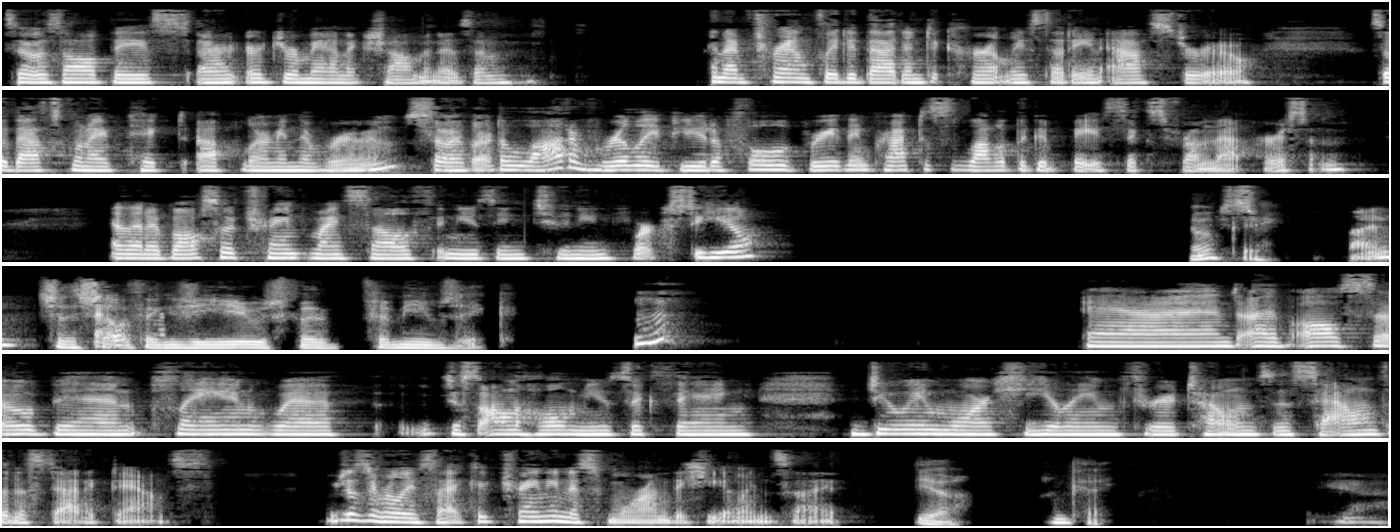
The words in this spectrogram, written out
so it was all based or, or Germanic shamanism, and I've translated that into currently studying Asatru. So that's when I picked up learning the runes. So I learned a lot of really beautiful breathing practice, a lot of the good basics from that person. And then I've also trained myself in using tuning forks to heal. Okay fun. So the sort of things you use for, for music. Mm-hmm. And I've also been playing with just on the whole music thing, doing more healing through tones and sounds and ecstatic dance, which isn't really psychic training. It's more on the healing side. Yeah. Okay. Yeah.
